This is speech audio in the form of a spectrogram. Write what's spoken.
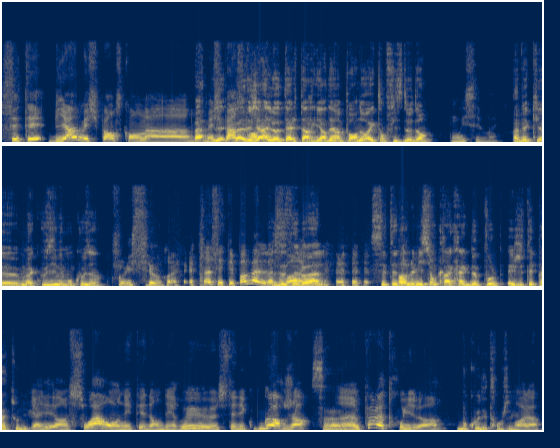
C'était bien, mais je pense qu'on a. Bah, mais je pense bah, déjà a- à l'hôtel, t'as regardé un porno avec ton fils dedans. Oui, c'est vrai. Avec euh, ma cousine et mon cousin. Oui, c'est vrai. Ça, c'était pas mal la Ça, soirée. C'était pas mal. C'était dans l'émission Crac Crac de Poulpe et j'étais pas tout nu. Il y a un soir, on était dans des rues, euh, c'était des coupes-gorges. Hein. On a Ça, un peu la trouille là. hein. beaucoup d'étrangers. Voilà.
